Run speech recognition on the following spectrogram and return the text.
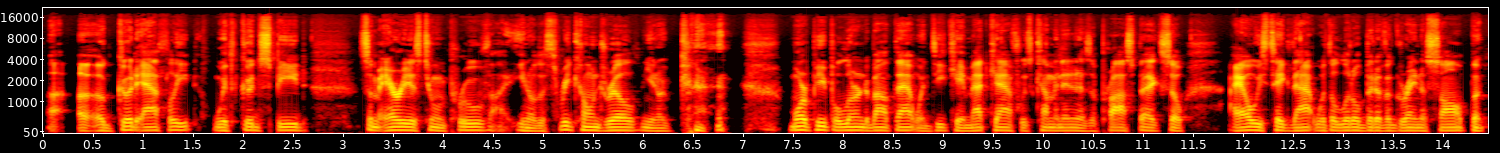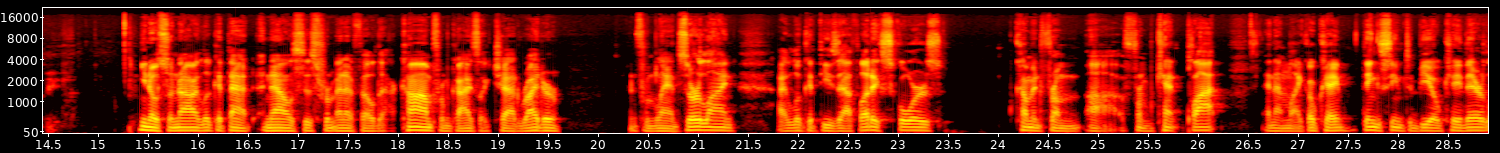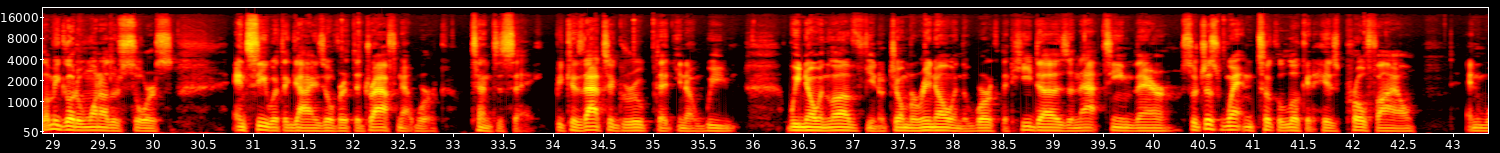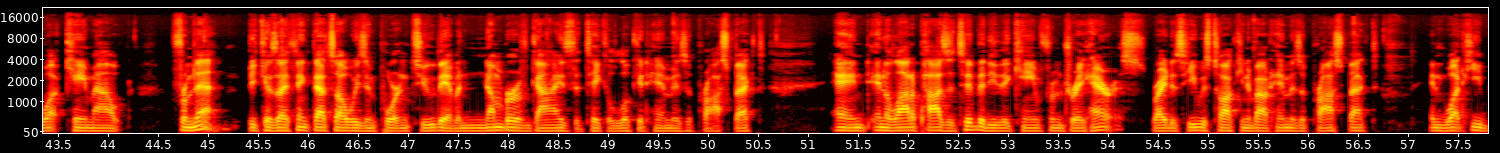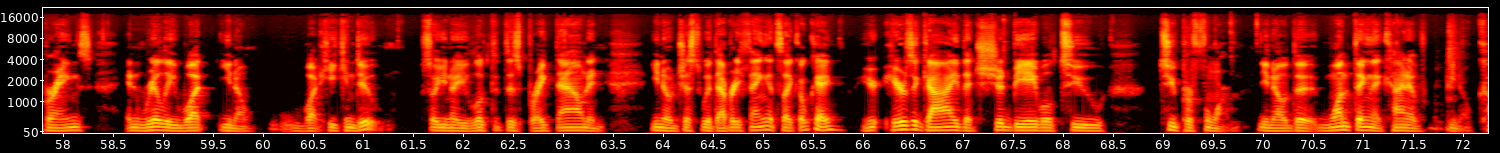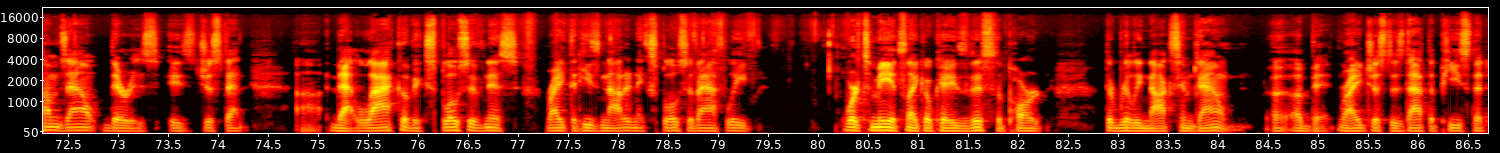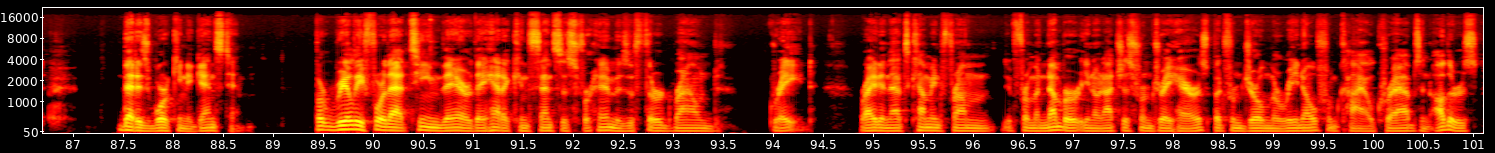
uh, a, good athlete with good speed, some areas to improve. I, you know, the three cone drill, you know, more people learned about that when DK Metcalf was coming in as a prospect. So I always take that with a little bit of a grain of salt. But, you know, so now I look at that analysis from NFL.com from guys like Chad Ryder and from Lance Zierlein. I look at these athletic scores coming from uh, from Kent Platte, and I'm like, okay, things seem to be okay there. Let me go to one other source and see what the guys over at the Draft Network tend to say, because that's a group that you know we we know and love. You know Joe Marino and the work that he does and that team there. So just went and took a look at his profile and what came out from them because I think that's always important too. They have a number of guys that take a look at him as a prospect and and a lot of positivity that came from Drae Harris, right? As he was talking about him as a prospect and what he brings and really what, you know, what he can do. So, you know, you looked at this breakdown and, you know, just with everything, it's like, okay, here, here's a guy that should be able to to perform. You know, the one thing that kind of, you know, comes out there is is just that uh, that lack of explosiveness, right? That he's not an explosive athlete where to me it's like okay is this the part that really knocks him down a, a, bit right? Just is that the piece that that is working against him? But really for that team there they had a consensus for him as a third round grade right? And that's coming from from a number you know not just from Drae Harris but from Joe Marino from Kyle Crabbs and others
